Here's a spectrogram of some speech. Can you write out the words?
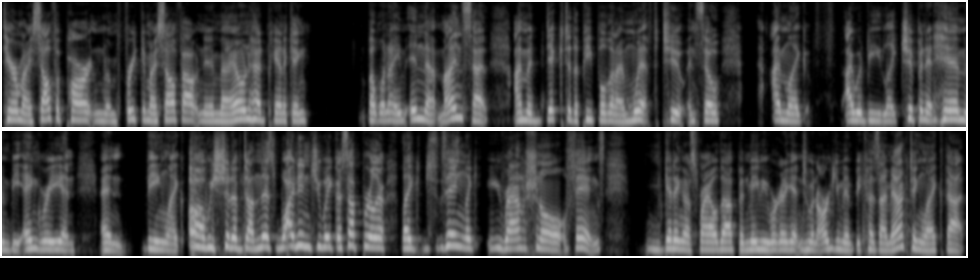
tear myself apart and I'm freaking myself out and in my own head panicking. But when I'm in that mindset, I'm a dick to the people that I'm with too. And so I'm like, I would be like chipping at him and be angry and, and being like, oh, we should have done this. Why didn't you wake us up earlier? Like saying like irrational things, getting us riled up. And maybe we're going to get into an argument because I'm acting like that.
